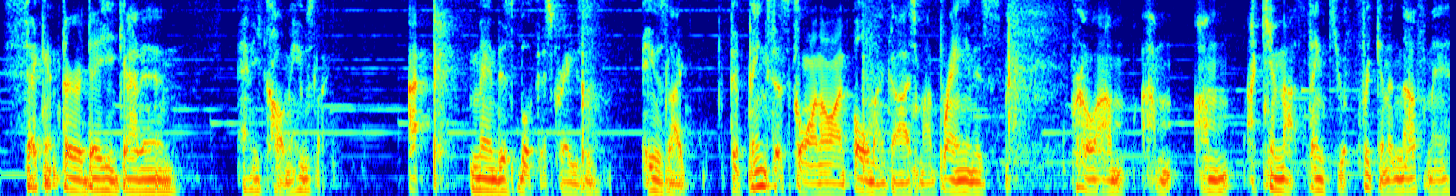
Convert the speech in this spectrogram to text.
Second, third day he got in and he called me. He was like, man, this book is crazy. He was like, the things that's going on, oh my gosh, my brain is, bro, I'm, I'm, I'm, I cannot thank you freaking enough, man.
